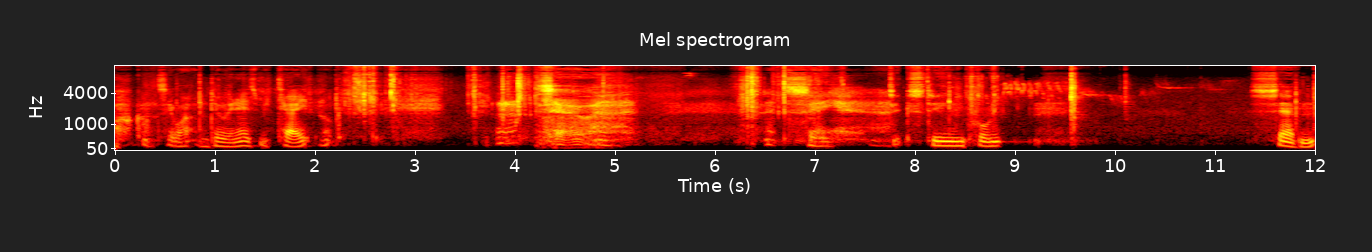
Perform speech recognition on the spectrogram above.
I can't see what I'm doing. Here's my tape, look. So, uh, let's see. 16.7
